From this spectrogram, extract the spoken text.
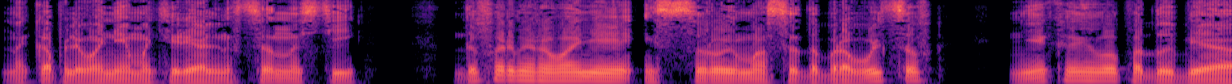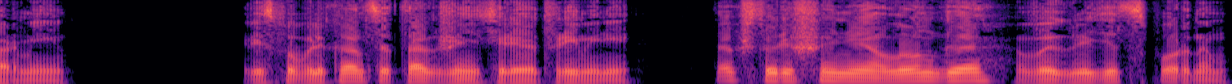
накапливание материальных ценностей, до формирования из сырой массы добровольцев некоего подобия армии. Республиканцы также не теряют времени, так что решение Лонга выглядит спорным.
